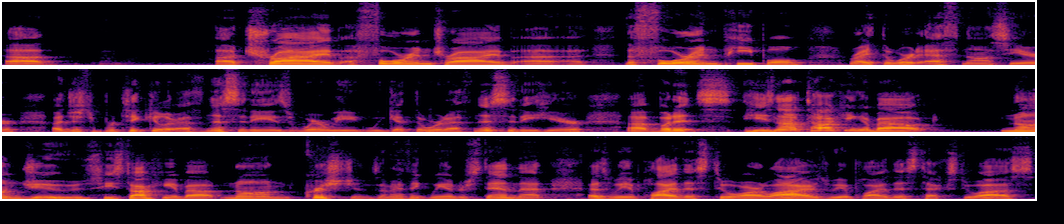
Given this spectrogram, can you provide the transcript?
Uh, a tribe, a foreign tribe, uh, uh, the foreign people, right? The word ethnos here, uh, just a particular ethnicity is where we, we get the word ethnicity here. Uh, but it's he's not talking about non-Jews, he's talking about non-Christians, and I think we understand that as we apply this to our lives, we apply this text to us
